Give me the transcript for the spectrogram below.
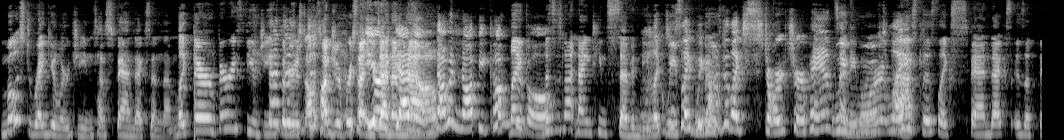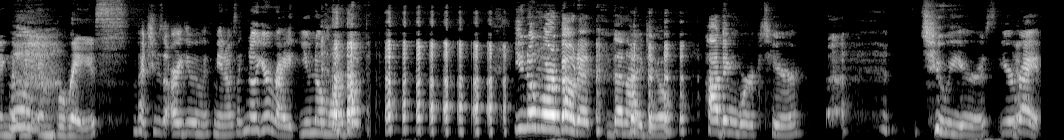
most regular jeans have spandex in them. Like there are very few jeans That's that are just- hundred percent pure denim, now. That would not be like comfortable. this is not 1970. Like Just we've like we don't have to like starch our pants we've anymore. moved Like past this like spandex is a thing that we embrace. But she was arguing with me, and I was like, "No, you're right. You know more about you know more about it than I do, having worked here two years. You're Yeah. right."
